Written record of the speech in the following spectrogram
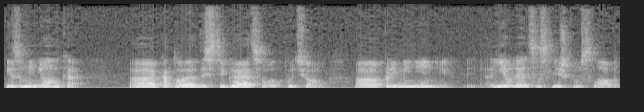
измененка – которая достигается вот путем применения, является слишком слабой.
